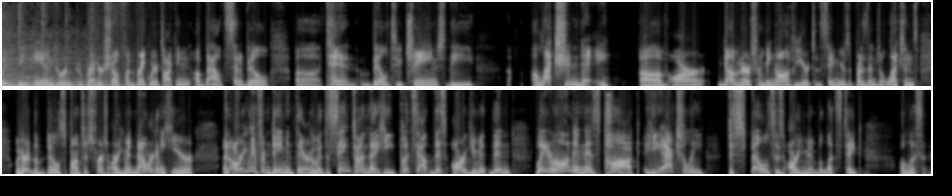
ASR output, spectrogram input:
With the Andrew Cooperrider Show. For the break, we were talking about Senate Bill uh, 10, bill to change the uh, election day of our governors from being off year to the same year as the presidential elections. We heard the bill's sponsor's first argument. Now we're going to hear an argument from Damon Thayer, who at the same time that he puts out this argument, then later on in his talk, he actually dispels his argument. But let's take a listen.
